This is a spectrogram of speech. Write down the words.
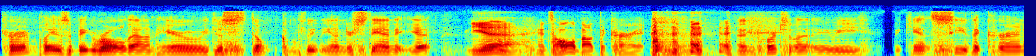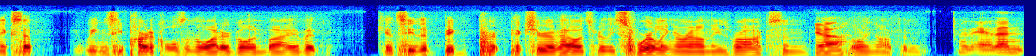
Current plays a big role down here. We just don't completely understand it yet. Yeah, it's all about the current. Yeah. Unfortunately, we we can't see the current except we can see particles in the water going by, but can't see the big picture of how it's really swirling around these rocks and yeah. blowing off. And yeah, then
